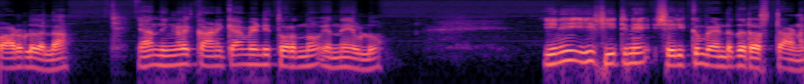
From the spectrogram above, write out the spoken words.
പാടുള്ളതല്ല. ഞാൻ നിങ്ങളെ കാണിക്കാൻ വേണ്ടി തുറന്നു എന്നേ ഉള്ളൂ. ഇനി ഈ ഷീറ്റിന് ശരിക്കും വേണ്ടത് റെസ്റ്റാണ്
